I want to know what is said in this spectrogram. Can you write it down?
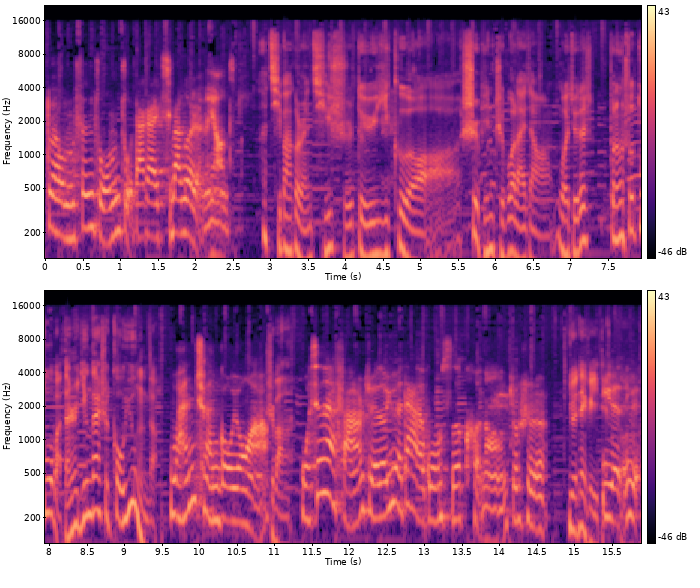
对，我们分组，我们组大概七八个人的样子。那七八个人，其实对于一个视频直播来讲，我觉得不能说多吧，但是应该是够用的，完全够用啊，是吧？我现在反而觉得越大的公司可能就是越那个一点，越越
